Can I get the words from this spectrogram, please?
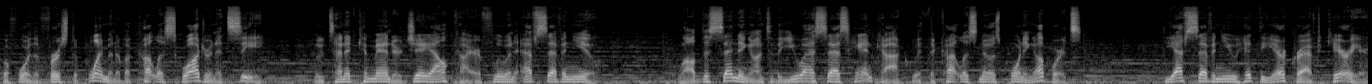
before the first deployment of a Cutlass squadron at sea, Lieutenant Commander J. Alkire flew an F 7U. While descending onto the USS Hancock with the Cutlass nose pointing upwards, the F 7U hit the aircraft carrier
